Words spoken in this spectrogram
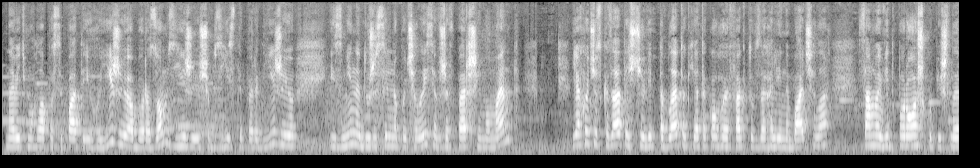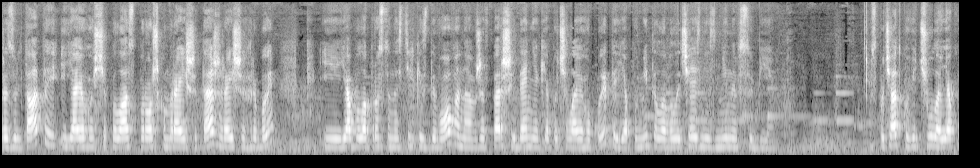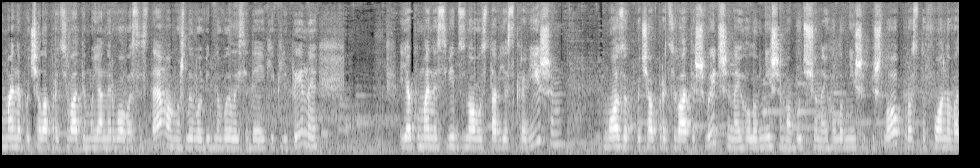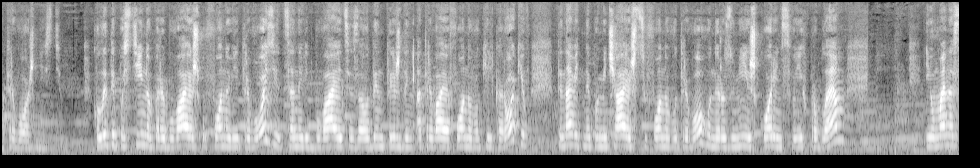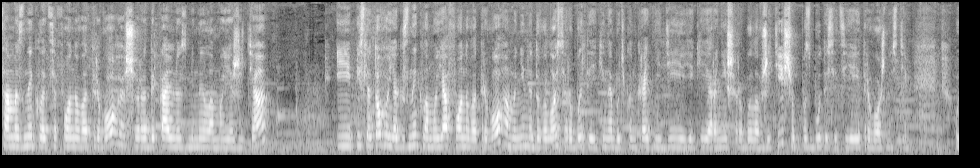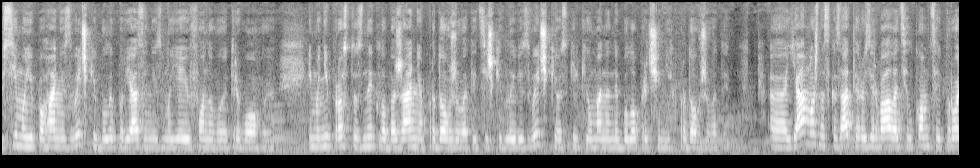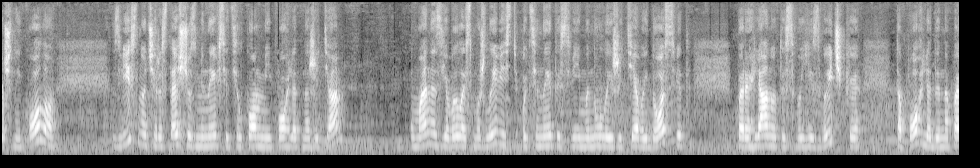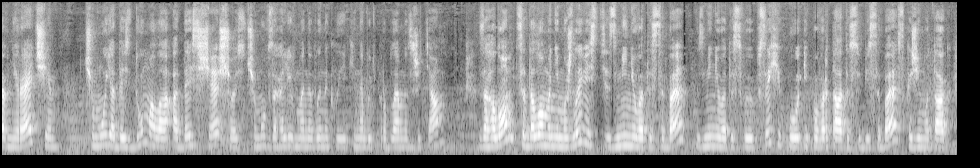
Навіть могла посипати його їжею або разом з їжею, щоб з'їсти перед їжею. І зміни дуже сильно почалися вже в перший момент. Я хочу сказати, що від таблеток я такого ефекту взагалі не бачила. Саме від порошку пішли результати, і я його ще пила з порошком рейши теж, рейши гриби. І я була просто настільки здивована. Вже в перший день, як я почала його пити, я помітила величезні зміни в собі. Спочатку відчула, як у мене почала працювати моя нервова система, можливо, відновилися деякі клітини, як у мене світ знову став яскравішим. Мозок почав працювати швидше. Найголовніше, мабуть, що найголовніше пішло просто фонова тривожність. Коли ти постійно перебуваєш у фоновій тривозі, це не відбувається за один тиждень, а триває фоново кілька років. Ти навіть не помічаєш цю фонову тривогу, не розумієш корінь своїх проблем. І у мене саме зникла ця фонова тривога, що радикально змінила моє життя. І після того, як зникла моя фонова тривога, мені не довелося робити які-небудь конкретні дії, які я раніше робила в житті, щоб позбутися цієї тривожності. Усі мої погані звички були пов'язані з моєю фоновою тривогою, і мені просто зникло бажання продовжувати ці шкідливі звички, оскільки у мене не було причин їх продовжувати. Е, Я, можна сказати, розірвала цілком цей порочний коло. Звісно, через те, що змінився цілком мій погляд на життя у мене з'явилась можливість оцінити свій минулий життєвий досвід, переглянути свої звички та погляди на певні речі, чому я десь думала, а десь ще щось, чому взагалі в мене виникли які-небудь проблеми з життям. Загалом це дало мені можливість змінювати себе, змінювати свою психіку і повертати собі себе, скажімо так,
